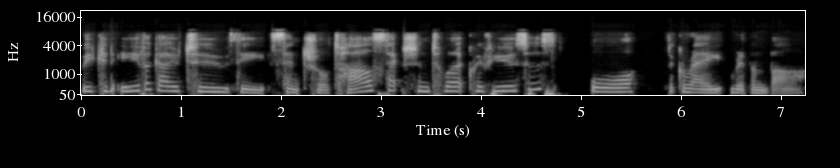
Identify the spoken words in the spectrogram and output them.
We can either go to the central tile section to work with users or the grey ribbon bar.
